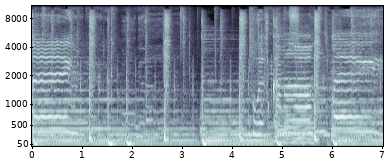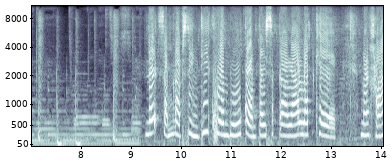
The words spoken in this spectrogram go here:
same. We've come a long way. และสำหรับสิ่งที่ควรรู้ก่อนไปสักการะวัดแขกนะคะ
